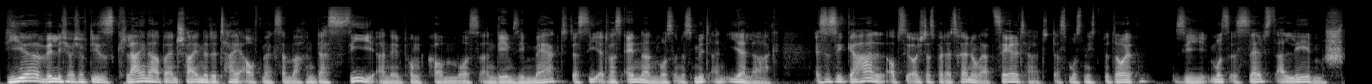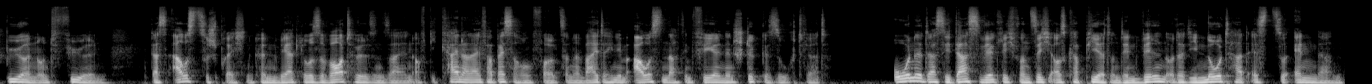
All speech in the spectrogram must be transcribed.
Hier will ich euch auf dieses kleine, aber entscheidende Detail aufmerksam machen, dass sie an den Punkt kommen muss, an dem sie merkt, dass sie etwas ändern muss und es mit an ihr lag. Es ist egal, ob sie euch das bei der Trennung erzählt hat, das muss nichts bedeuten. Sie muss es selbst erleben, spüren und fühlen. Das auszusprechen können wertlose Worthülsen sein, auf die keinerlei Verbesserung folgt, sondern weiterhin im Außen nach dem fehlenden Stück gesucht wird. Ohne dass sie das wirklich von sich aus kapiert und den Willen oder die Not hat, es zu ändern,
